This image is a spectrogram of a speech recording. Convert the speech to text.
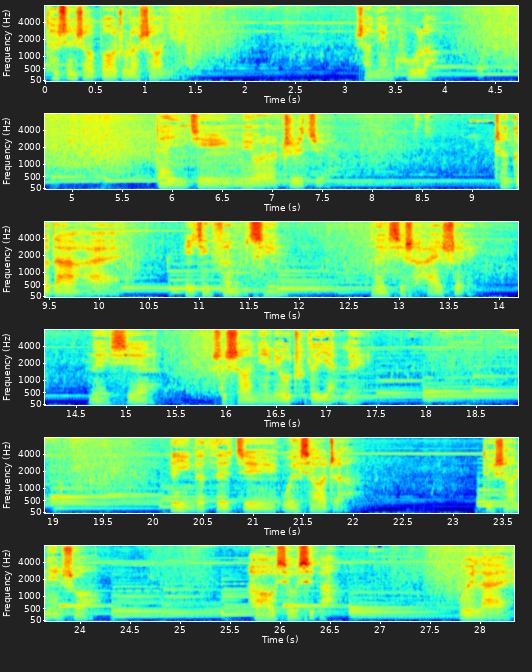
他伸手抱住了少年，少年哭了，但已经没有了知觉。整个大海已经分不清哪些是海水，哪些是少年流出的眼泪。另一个自己微笑着，对少年说：“好好休息吧，未来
